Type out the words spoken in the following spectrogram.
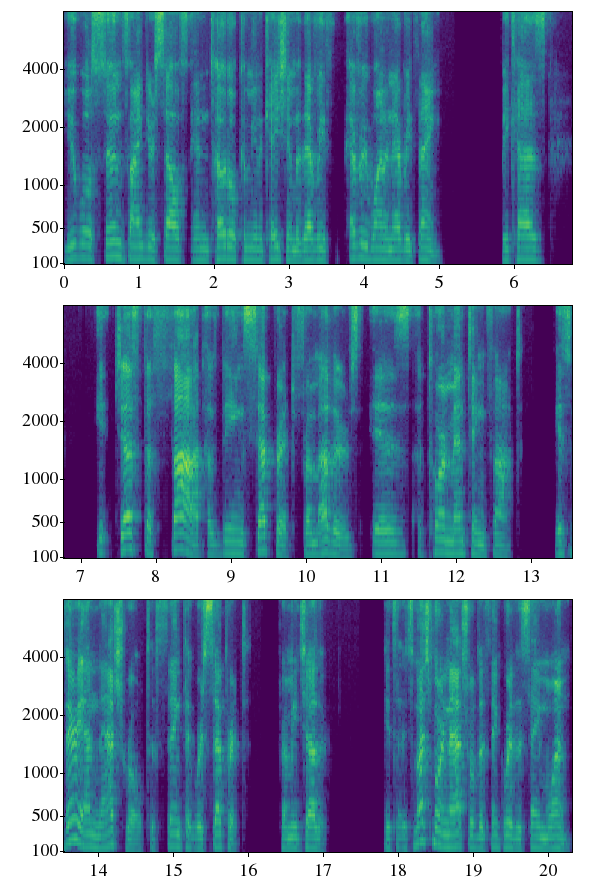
you will soon find yourself in total communication with every everyone and everything because it just the thought of being separate from others is a tormenting thought. It's very unnatural to think that we're separate from each other. It's, it's much more natural to think we're the same one.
